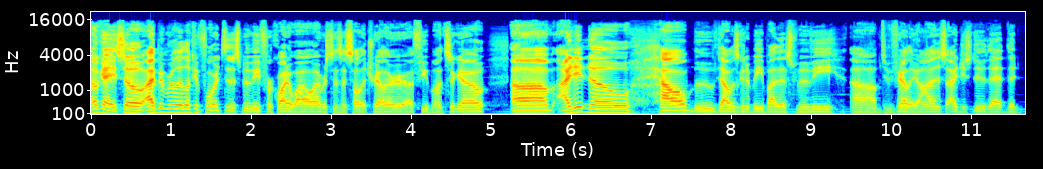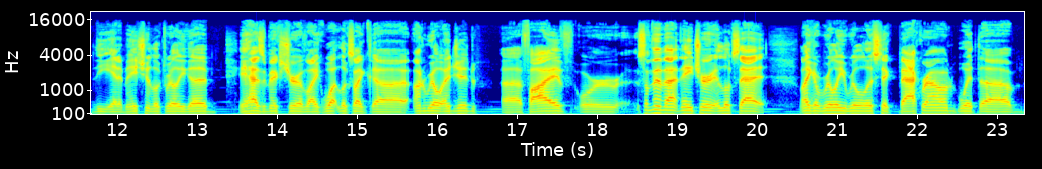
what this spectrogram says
Okay, so I've been really looking forward to this movie for quite a while, ever since I saw the trailer a few months ago. Um, I didn't know how moved I was going to be by this movie. Um, to be fairly honest, I just knew that the the animation looked really good. It has a mixture of like what looks like uh, Unreal Engine uh, five or something of that nature. It looks at like a really realistic background with um,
